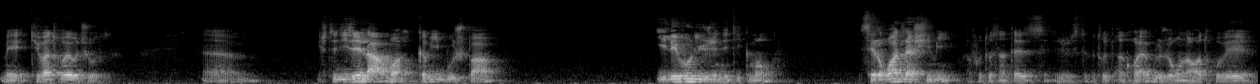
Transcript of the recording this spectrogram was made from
mais tu vas trouver autre chose. Je te disais, l'arbre, comme il ne bouge pas, il évolue génétiquement. C'est le roi de la chimie. La photosynthèse, c'est juste un truc incroyable. Le jour où on aura trouvé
